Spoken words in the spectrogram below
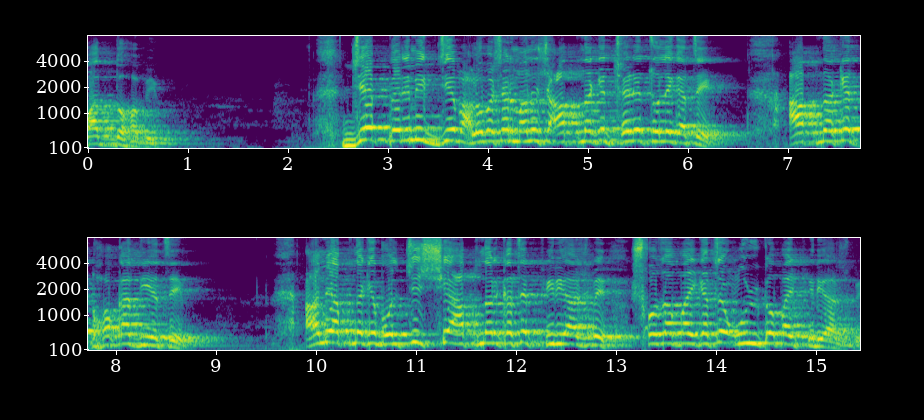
বাধ্য হবে। যে প্রেমিক, যে ভালোবাসার মানুষ আপনাকে ছেড়ে চলে গেছে আপনাকে ধোকা দিয়েছে। আমি আপনাকে বলছি, সে আপনার কাছে ফিরে আসবে, সোজা পায়ে গেছে, উল্টো পায়ে ফিরে আসবে।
